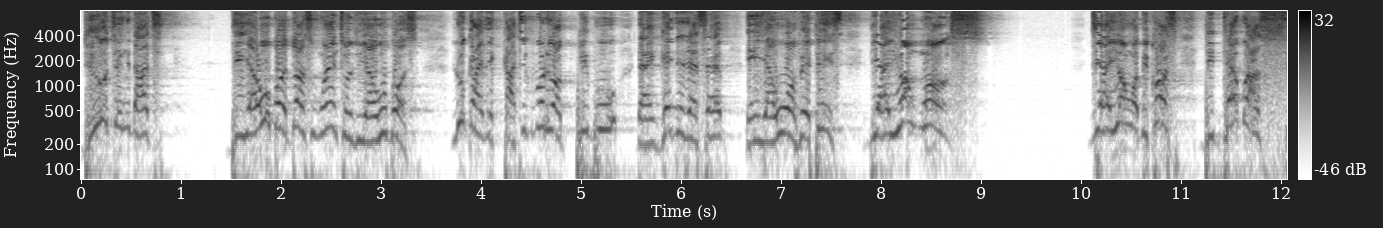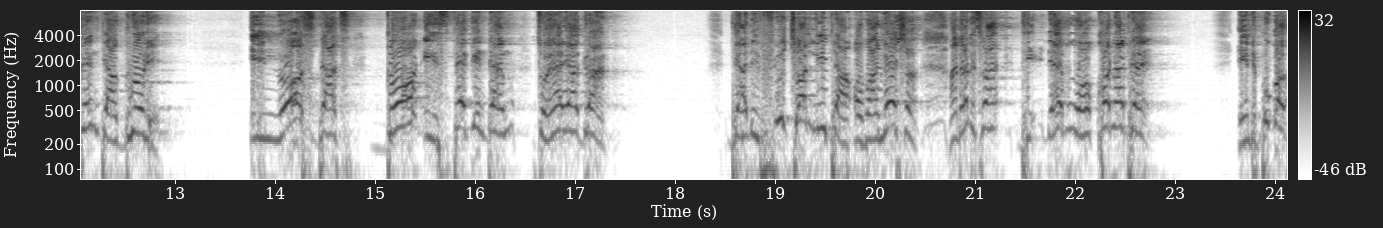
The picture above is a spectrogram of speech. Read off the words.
Do you think that the Yahoo just went to the Yahoo? Look at the category of people that engage themselves in Yahoo of things. They are young ones. They are young ones because the devil has seen their glory. He knows that God is taking them to higher ground. They are the future leader of our nation. And that is why the devil will corner them. In the book of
